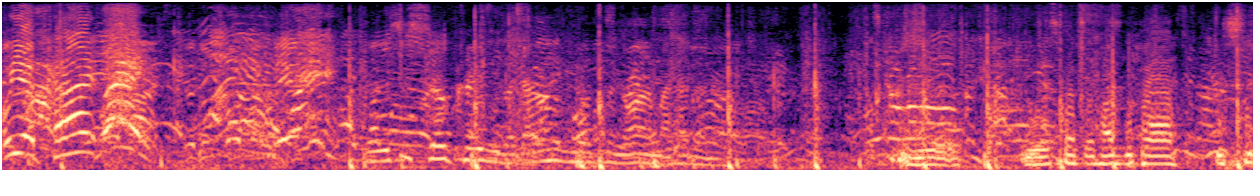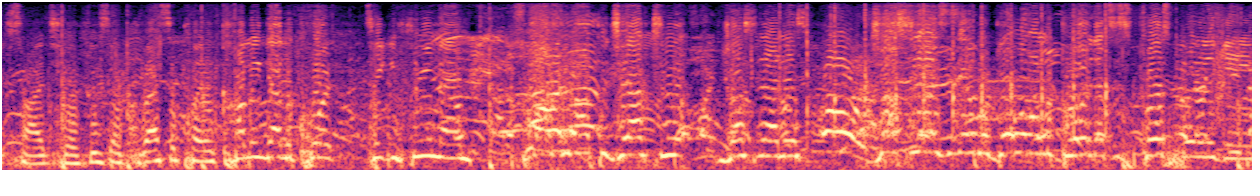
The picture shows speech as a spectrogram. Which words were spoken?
Oh yeah, Pat. This is so crazy. Like, I don't even know what's going on in my head right now. Yeah, Spencer has the ball. The six sides here. He's an aggressive player coming down the court, taking three men. Passing off the Jack, Justin Ennis. Justin Ennis is able to get one on the board. That's his first point of the game.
